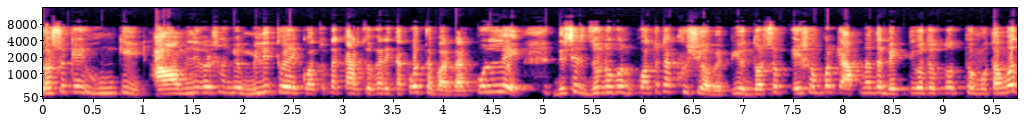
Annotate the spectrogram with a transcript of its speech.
দর্শক, এই হুমকি আওয়ামী লীগের সঙ্গে মিলিত হয়ে কতটা কার্যকারিতা করতে পারবে আর করলে দেশের জনগণ কতটা খুশি হবে? প্রিয় দর্শক, এই সম্পর্কে আপনাদের ব্যক্তিগত তথ্য, মতামত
